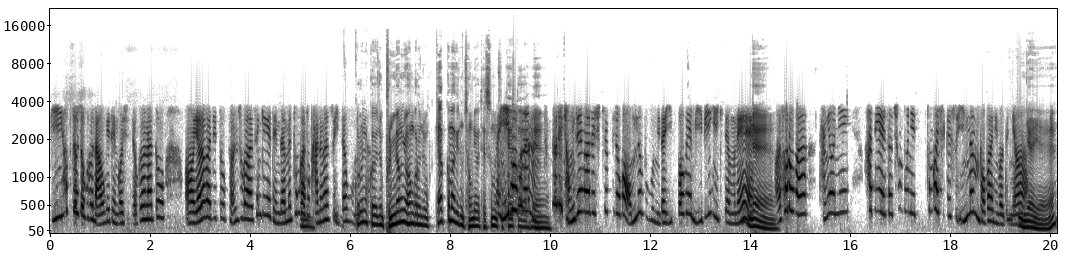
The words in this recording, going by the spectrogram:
비협조적으로 나오게 된 것이죠. 그러나 또 어, 여러 가지 또 변수가 생기게 된다면 통과도 음. 가능할 수 있다고 봅니다. 그러니까 좀 불명료한 거는 좀 깔끔하게 좀 정리가 됐으면 그러니까 이 좋겠다. 부분은 예. 특별히 정쟁화를 시킬 필요가 없는 부분입니다. 입법의 미비이기 때문에 네. 아, 서로가 당연히 합의해서 충분히 통과시킬 수 있는 법안이거든요. 예, 예.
